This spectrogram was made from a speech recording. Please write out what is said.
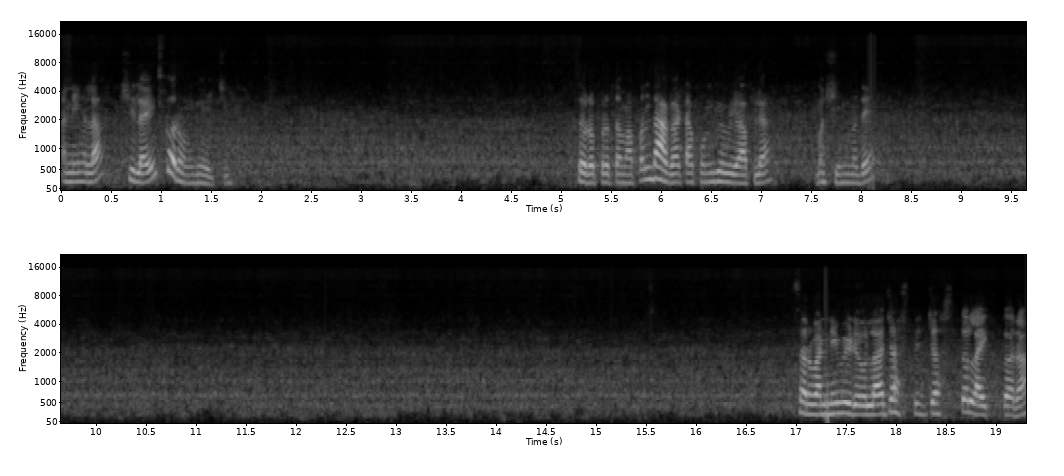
आणि ह्याला शिलाई करून घ्यायची. सर्वप्रथम आपण धागा टाकून घेऊया आपल्या मशीनमध्ये सर्वांनी व्हिडिओला जास्तीत जास्त लाईक करा.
